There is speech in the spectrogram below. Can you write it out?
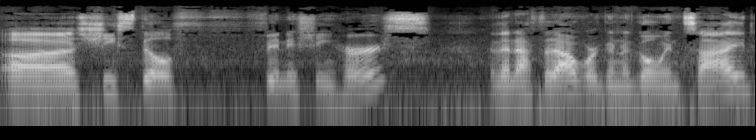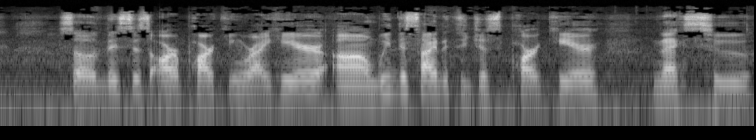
Uh, she's still finishing hers. And then after that, we're gonna go inside. So this is our parking right here. Um, we decided to just park here next to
